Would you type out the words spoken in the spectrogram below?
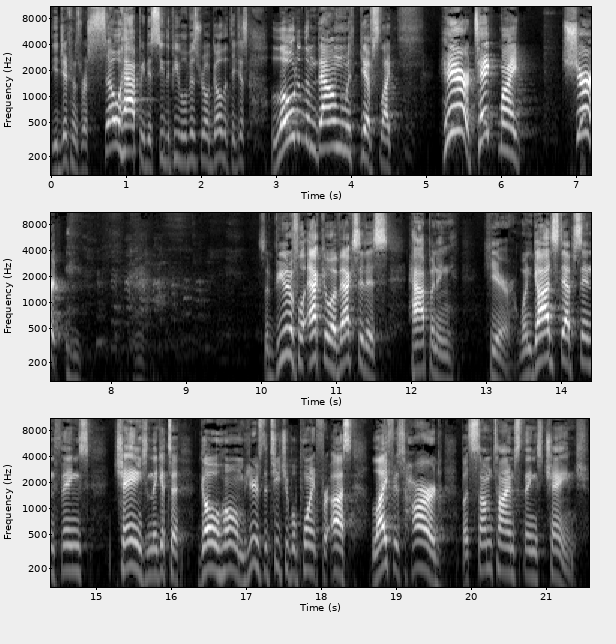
The Egyptians were so happy to see the people of Israel go that they just loaded them down with gifts like, Here, take my shirt. It's a beautiful echo of Exodus happening here. When God steps in, things change and they get to go home. Here's the teachable point for us life is hard, but sometimes things change.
